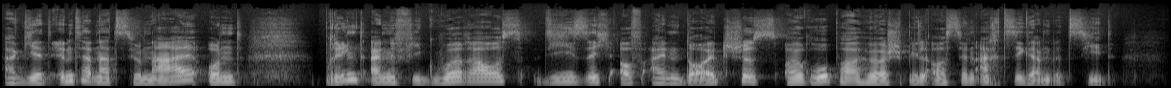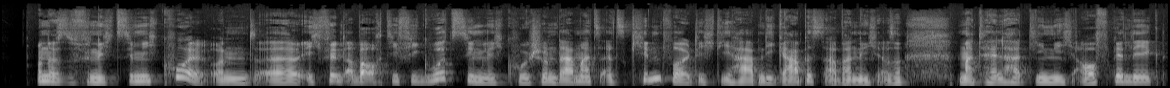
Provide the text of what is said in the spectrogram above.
agiert international und bringt eine Figur raus, die sich auf ein deutsches Europa-Hörspiel aus den 80ern bezieht. Und das finde ich ziemlich cool. Und äh, ich finde aber auch die Figur ziemlich cool. Schon damals als Kind wollte ich die haben, die gab es aber nicht. Also Mattel hat die nicht aufgelegt.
